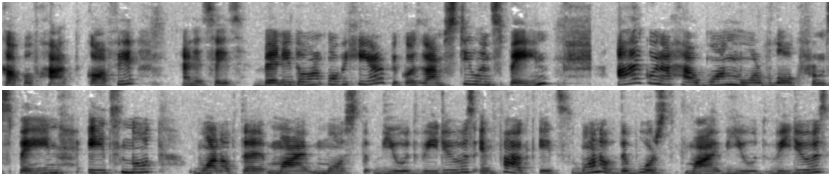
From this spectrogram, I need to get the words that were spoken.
cup of hot coffee and it says Benidorm over here because I'm still in Spain. I'm gonna have one more vlog from Spain. It's not one of the my most viewed videos in fact it's one of the worst my viewed videos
